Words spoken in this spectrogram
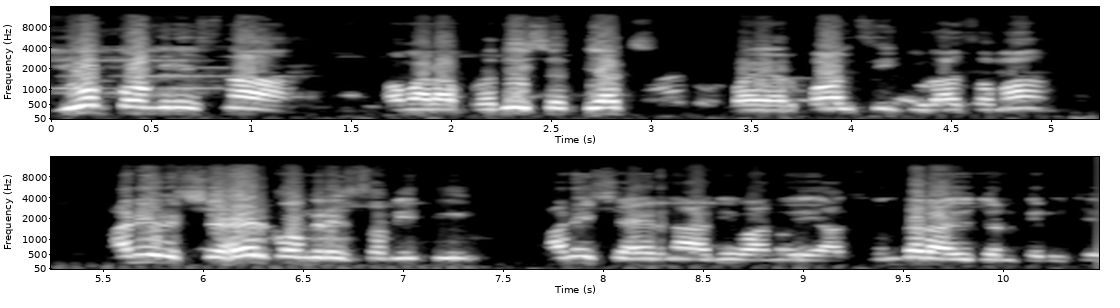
યુવક કોંગ્રેસના અમારા પ્રદેશ અધ્યક્ષ ભાઈ હરપાલસિંહ ચુડાસમા અને શહેર કોંગ્રેસ સમિતિ અને શહેરના આગેવાનોએ આ સુંદર આયોજન કર્યું છે.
